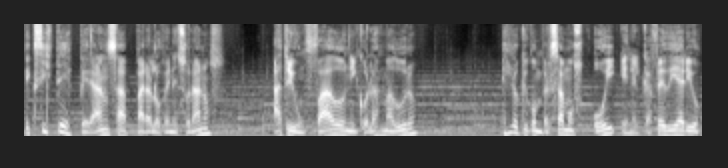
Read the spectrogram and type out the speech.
¿Existe esperanza para los venezolanos? ¿Ha triunfado Nicolás Maduro? Es lo que conversamos hoy en el Café Diario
